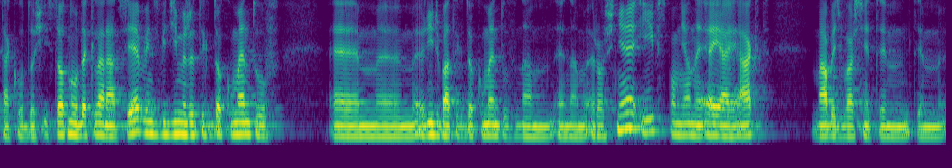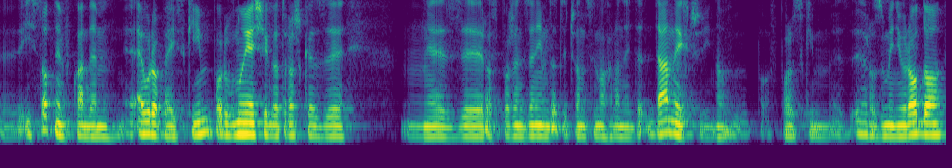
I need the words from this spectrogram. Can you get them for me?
taką dość istotną deklarację, więc widzimy, że tych dokumentów, liczba tych dokumentów nam, nam rośnie i wspomniany AI Act ma być właśnie tym, tym istotnym wkładem europejskim. Porównuje się go troszkę z, z rozporządzeniem dotyczącym ochrony danych, czyli no, w polskim rozumieniu RODO.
